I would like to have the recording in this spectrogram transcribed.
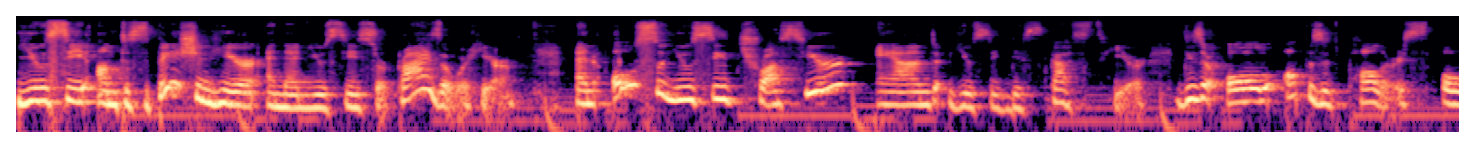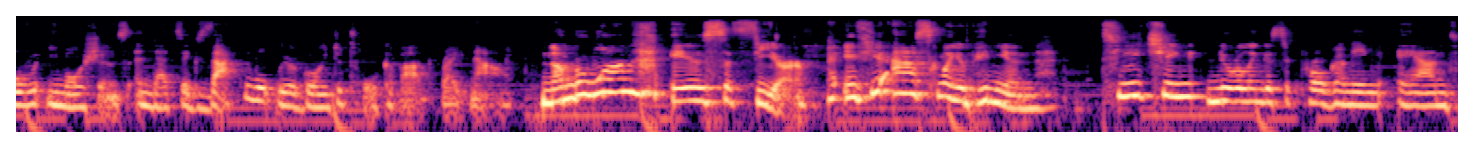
you see anticipation here and then you see surprise over here. And also you see trust here and you see disgust here. These are all opposite polars of emotions and that's exactly what we're going to talk about right now. Number one is fear. If you ask my opinion, teaching neurolinguistic programming and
